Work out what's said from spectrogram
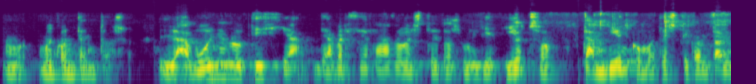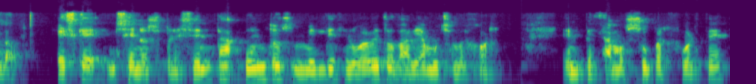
muy contentos. La buena noticia de haber cerrado este 2018, también como te estoy contando, es que se nos presenta un 2019 todavía mucho mejor. Empezamos súper fuerte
